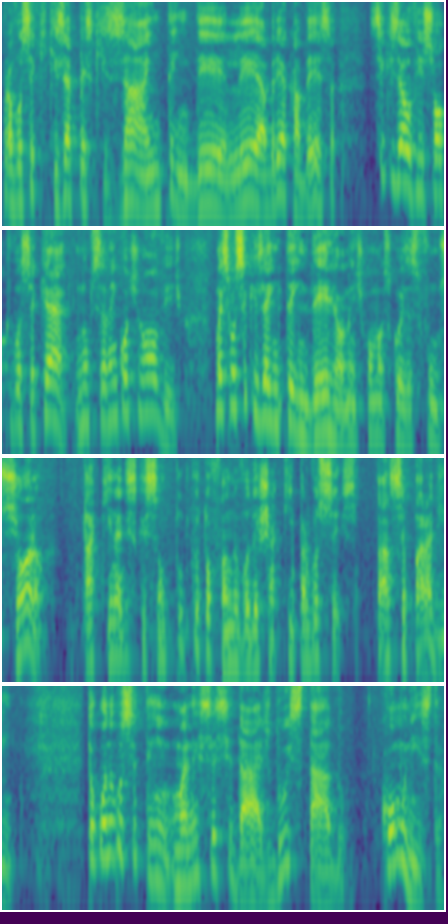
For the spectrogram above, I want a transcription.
para você que quiser pesquisar, entender, ler, abrir a cabeça. Se quiser ouvir só o que você quer, não precisa nem continuar o vídeo. Mas se você quiser entender realmente como as coisas funcionam, tá aqui na descrição tudo que eu tô falando, eu vou deixar aqui para vocês, tá? Separadinho. Então, quando você tem uma necessidade do Estado comunista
